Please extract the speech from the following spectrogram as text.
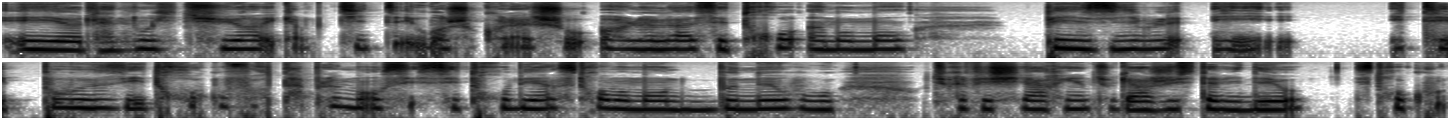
et euh, de la nourriture, avec un petit thé ou un chocolat chaud. Oh là là, c'est trop un moment paisible et t'es posé trop confortablement. C'est trop bien, c'est trop un moment de bonheur où, tu réfléchis à rien, tu regardes juste ta vidéo. C'est trop cool.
